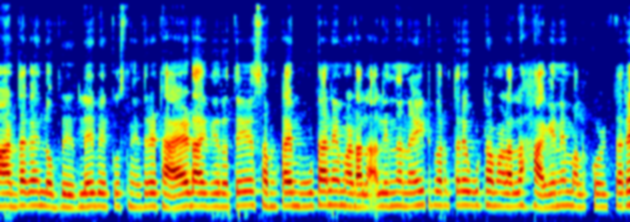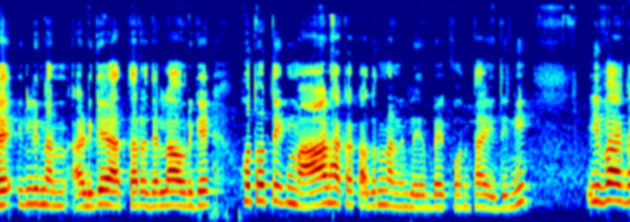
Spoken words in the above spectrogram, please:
ಮಾಡಿದಾಗ ಇಲ್ಲೊಬ್ರು ಇರಲೇಬೇಕು ಸ್ನೇಹಿತರೆ. ಟಯರ್ಡ್ ಆಗಿರುತ್ತೆ. ಸಮ್ ಟೈಮ್ ಊಟನೇ ಮಾಡಲ್ಲ. ಅಲ್ಲಿಂದ ನೈಟ್ ಬರ್ತಾರೆ, ಊಟ ಮಾಡಲ್ಲ. ಹಾಗೇ ಮಲ್ಕೊಳ್ತಾರೆ. ಇಲ್ಲಿ ನನ್ನ ಅಡುಗೆ ಆ ಥರದ್ದೆಲ್ಲ ಅವ್ರಿಗೆ ಹೊತ್ತೊತ್ತಿಗೆ ಮಾಡಿ ಹಾಕೋಕ್ಕಾದ್ರೂ ನಾನು ಇಲ್ಲಿ ಇರಬೇಕು ಅಂತ ಇದ್ದೀನಿ. ಇವಾಗ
